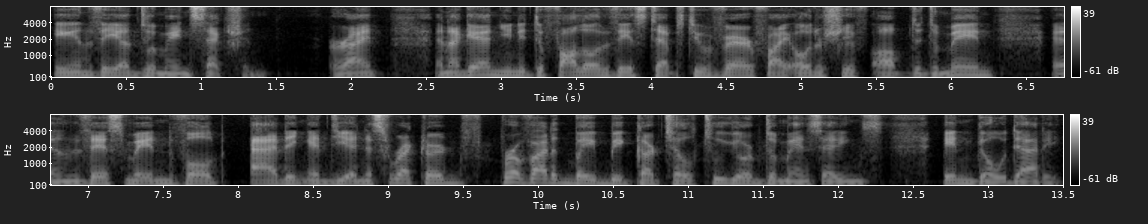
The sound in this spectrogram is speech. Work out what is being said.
in the uh, domain section right? And again, you need to follow these steps to verify ownership of the domain. And this may involve adding a DNS record provided by Big Cartel to your domain settings in GoDaddy.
